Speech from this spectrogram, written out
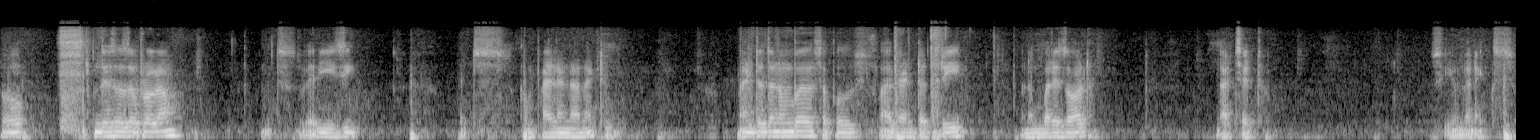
So this is the program. It's very easy and run it. Enter the number suppose I'll enter 3 the number is odd. That's it. See you in the next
